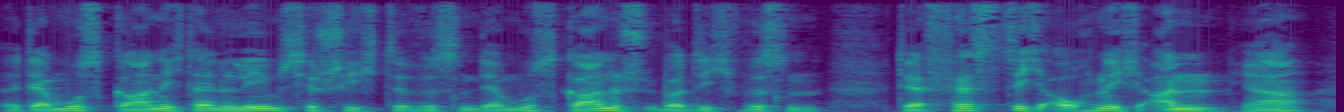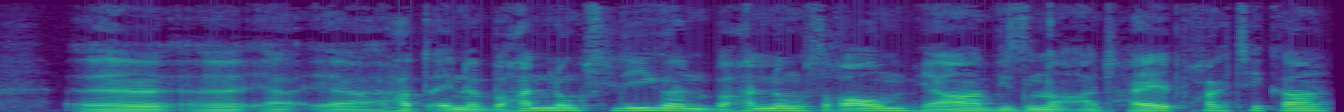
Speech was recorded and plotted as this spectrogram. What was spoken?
äh, der muss gar nicht deine Lebensgeschichte wissen, der muss gar nicht über dich wissen. Der fässt dich auch nicht an, ja. Äh, äh, er, er hat eine Behandlungsliege, einen Behandlungsraum, ja, wie so eine Art Heilpraktiker,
